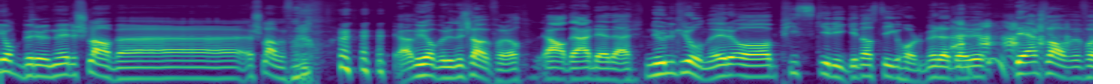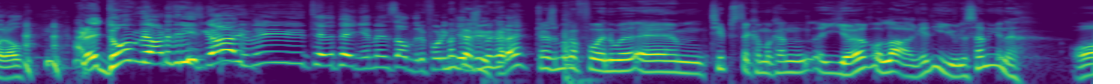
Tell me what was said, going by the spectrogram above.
jobber under slave, slaveforhold? Ja, vi jobber under slaveforhold. Ja, det er det det er. Null kroner og pisk i ryggen av Stig Holmer. Det er, det vi, det er slaveforhold. Er du dum? Vi har det dritgøy! Vi tjener penger mens andre folk bruker kan, det. kanskje vi kan få noe eh, tips til hva man kan gjøre og lage de julesendingene? Å,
